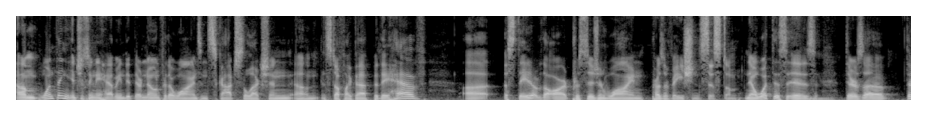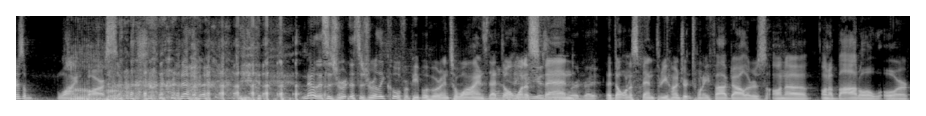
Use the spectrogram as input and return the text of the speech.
Um, one thing interesting they have, I mean, they're known for their wines and Scotch selection um, and stuff like that, but they have uh, a state of the art precision wine preservation system. Now, what this is, there's a there's a wine bar. So, no, no, this is re- this is really cool for people who are into wines that don't want to spend that word right. that don't want to spend three hundred twenty five dollars on a on a bottle or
